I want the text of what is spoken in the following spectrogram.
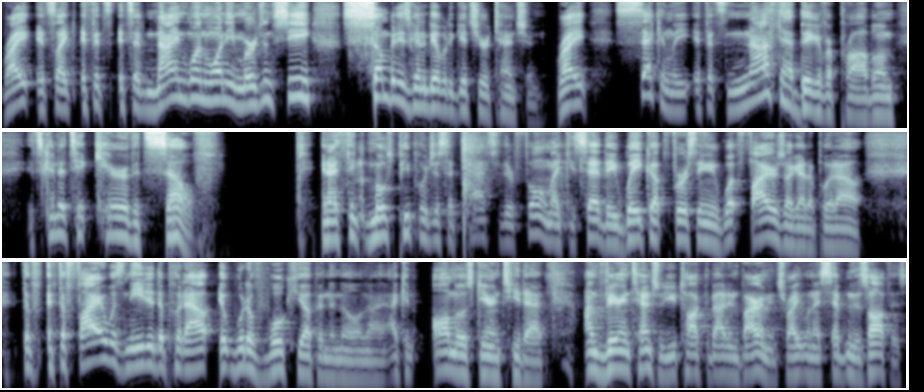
right? It's like if it's it's a 911 emergency somebody's going to be able to get your attention right? Secondly if it's not that big of a problem it's going to take care of itself. And i think most people are just attached to their phone. Like you said they wake up first thing what fires i got to put out? The, if the fire was needed to put out it would have woke you up in the middle of the night. I can almost guarantee that. I'm very intentional. You talked about environments right? When i stepped into this office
